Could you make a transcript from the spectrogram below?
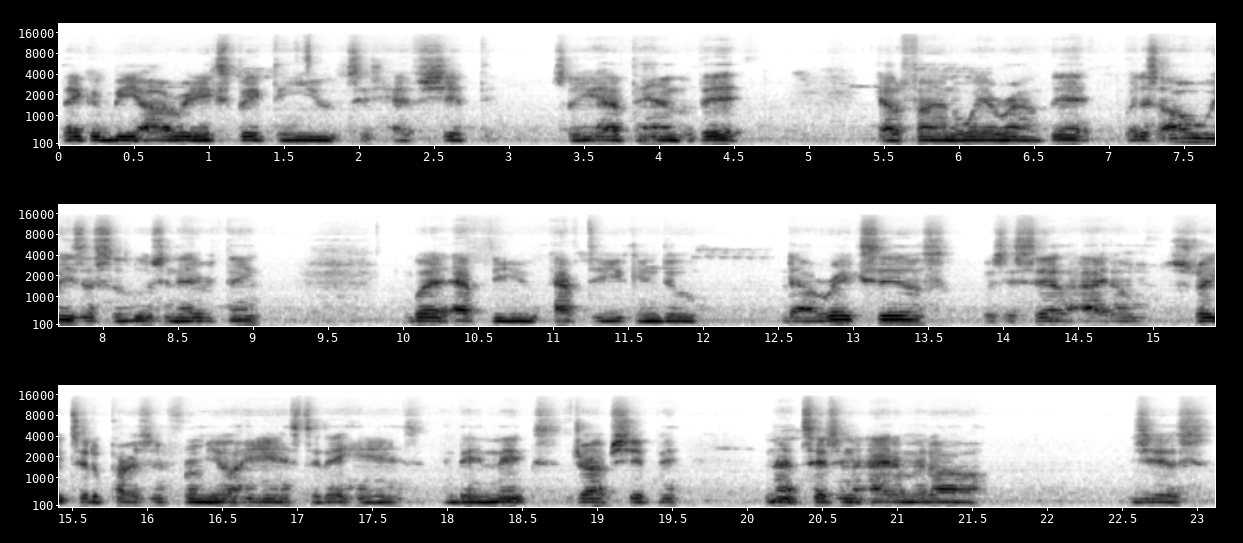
they could be already expecting you to have shipped it. So you have to handle that. You Got to find a way around that. But it's always a solution to everything. But after you after you can do direct sales, which is sell an item straight to the person from your hands to their hands, and then next drop shipping, not touching the item at all, just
